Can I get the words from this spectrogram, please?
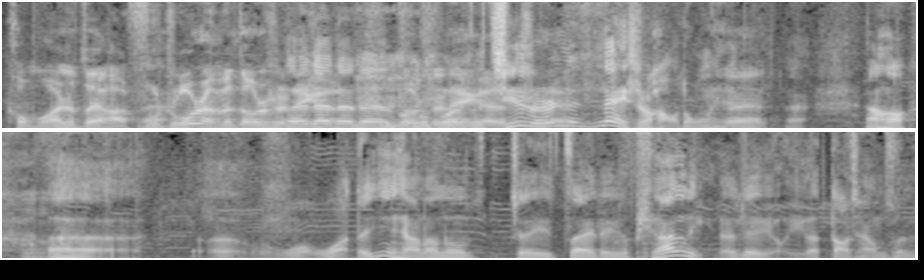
口蘑是最好，腐竹什么都是那对对，对对，不都不不其实那那是好东西。对。对，然后嗯。呃呃，我我的印象当中，这在这个平安里的这有一个稻香村，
